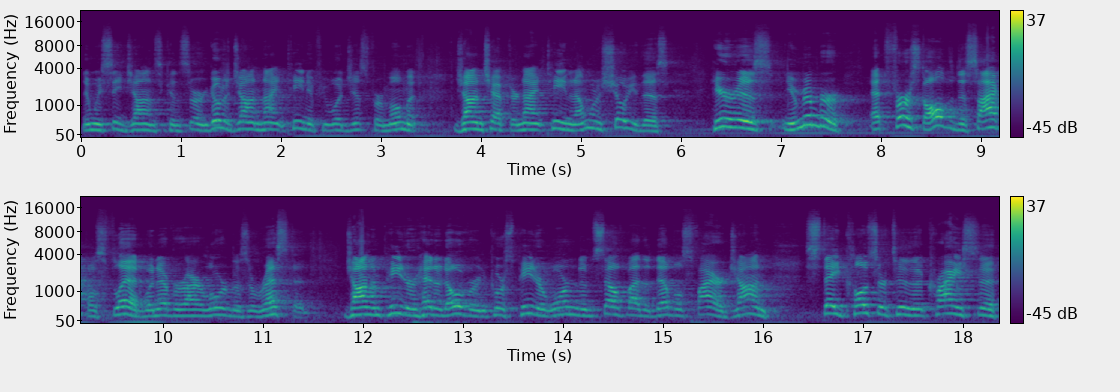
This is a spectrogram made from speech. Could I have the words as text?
Then we see John's concern. Go to John 19, if you would, just for a moment. John chapter 19, and I want to show you this. Here is, you remember, at first all the disciples fled whenever our Lord was arrested. John and Peter headed over, and of course, Peter warmed himself by the devil's fire. John stayed closer to the Christ uh,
